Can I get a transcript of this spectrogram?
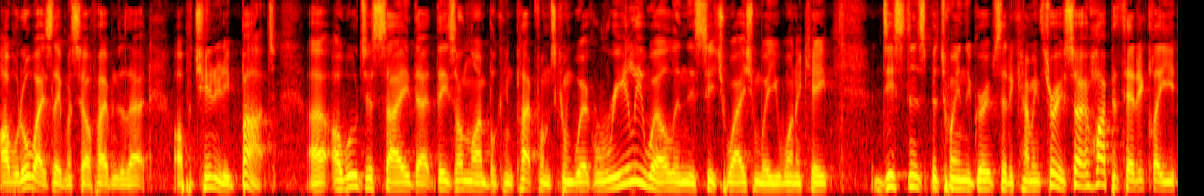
I would always leave myself open to that opportunity, but uh, I will just say that these online booking platforms can work really well in this situation where you want to keep distance between the groups that are coming through. So, hypothetically,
